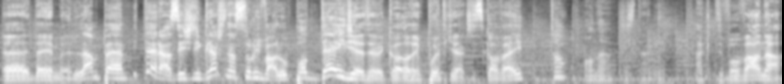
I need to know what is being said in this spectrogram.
e, dajemy lampę i teraz, jeśli gracz na survivalu podejdzie tylko do tej płytki naciskowej, to ona zostanie aktywowana.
